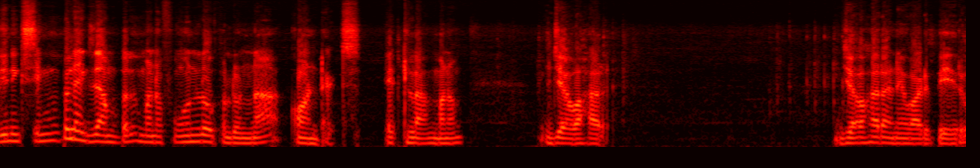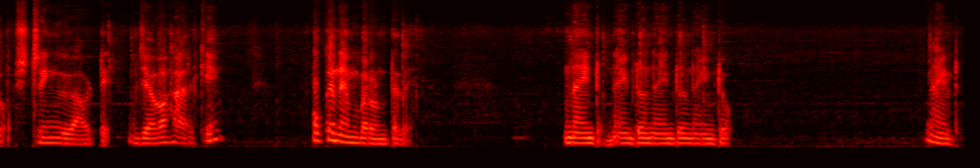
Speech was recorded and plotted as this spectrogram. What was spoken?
దీనికి సింపుల్ ఎగ్జాంపుల్ మన ఫోన్ లోపల ఉన్న కాంటాక్ట్స్. ఎట్లా మనం? జవహర్. జవహర్ అనే వాడి పేరు స్ట్రింగ్ కాబట్టి. జవహర్కి ఒక నెంబర్ ఉంటుంది. Nine two nine two nine two nine two. Nine two.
